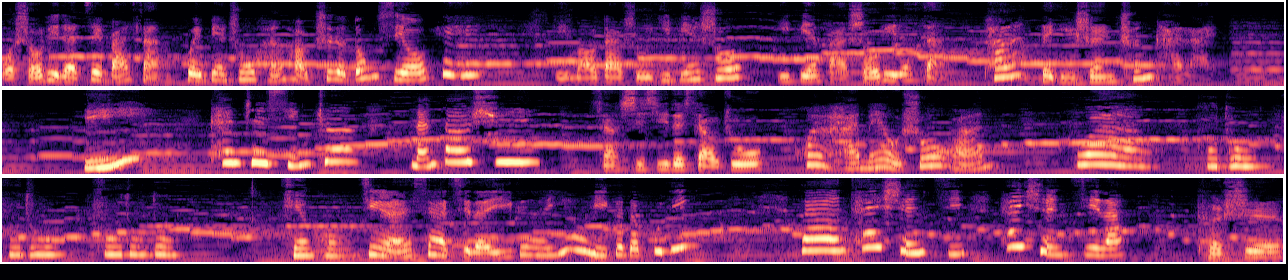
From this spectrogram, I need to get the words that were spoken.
我手里的这把伞会变出很好吃的东西哦，嘿嘿。狸猫大叔一边说，一边把手里的伞啪的一声撑开来。咦，看这形状，难道是……笑嘻嘻的小猪话还没有说完，哇，扑通扑通扑通通。天空竟然下起了一个又一个的布丁，啊，太神奇，太神奇了！可是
